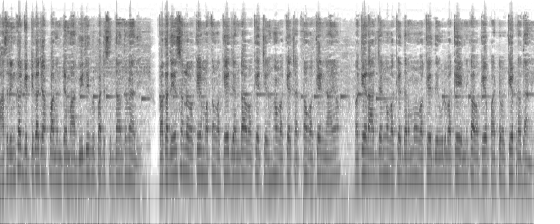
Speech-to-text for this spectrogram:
అసలు ఇంకా గట్టిగా చెప్పాలంటే మా బీజేపీ పార్టీ సిద్ధాంతమే అది. ఒక దేశంలో ఒకే మతం ఒకే జెండా ఒకే చిహ్నం ఒకే చట్టం ఒకే న్యాయం ఒకే రాజ్యాంగం ఒకే ధర్మం ఒకే దేవుడు ఒకే ఎన్నిక ఒకే పార్టీ ఒకే ప్రధాని.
